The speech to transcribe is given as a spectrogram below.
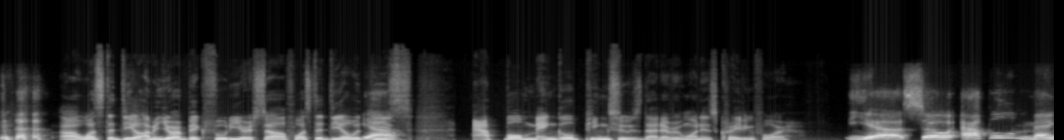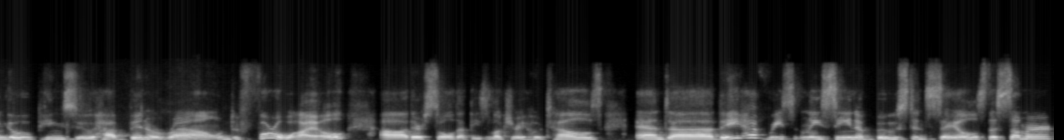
uh, what's the deal? I mean, you're a big foodie yourself. What's the deal with Yeah. these apple mango bingsus that everyone is craving for? Yeah, so apple mango bingsu have been around for a while. Uh, they're sold at these luxury hotels, and uh, they have recently seen a boost in sales this summer,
